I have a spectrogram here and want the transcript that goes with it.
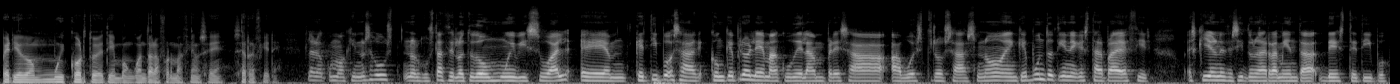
periodo muy corto de tiempo en cuanto a la formación se, se refiere. Claro, como aquí nos, gusta, nos gusta hacerlo todo muy visual, eh, ¿qué tipo, o sea, ¿con qué problema acude la empresa a vuestros SaaS? ¿no? ¿En qué punto tiene que estar para decir, es que yo necesito una herramienta de este tipo?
